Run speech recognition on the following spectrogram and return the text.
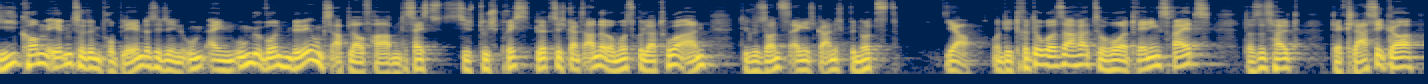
die kommen eben zu dem Problem, dass sie den, einen ungewohnten Bewegungsablauf haben. Das heißt, du sprichst plötzlich ganz andere Muskulatur an, die du sonst eigentlich gar nicht benutzt. Ja, und die dritte Ursache, zu hoher Trainingsreiz, das ist halt der Klassiker,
